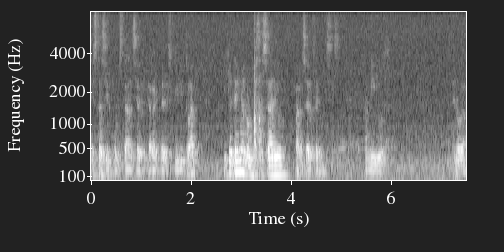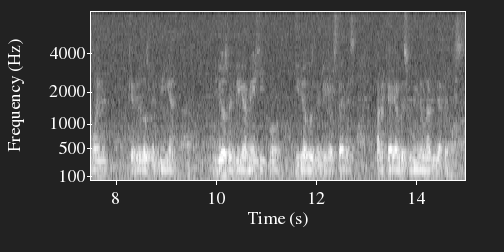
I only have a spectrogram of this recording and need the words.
esta circunstancia de carácter espiritual y que tengan lo necesario para ser felices. Amigos, enhorabuena, que Dios los bendiga, y Dios bendiga a México, y Dios los bendiga a ustedes, para que hagan de su vida una vida feliz.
